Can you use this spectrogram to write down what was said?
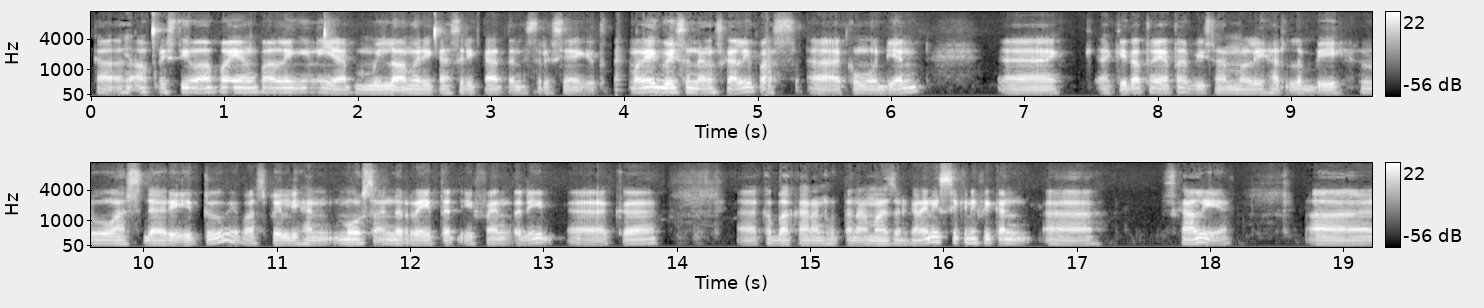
Kalau ya. peristiwa apa yang paling ini ya pemilu Amerika Serikat dan seterusnya gitu. Makanya gue senang sekali pas uh, kemudian uh, kita ternyata bisa melihat lebih luas dari itu ya pas pilihan most underrated event tadi uh, ke uh, kebakaran hutan Amazon karena ini signifikan uh, sekali ya Uh,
